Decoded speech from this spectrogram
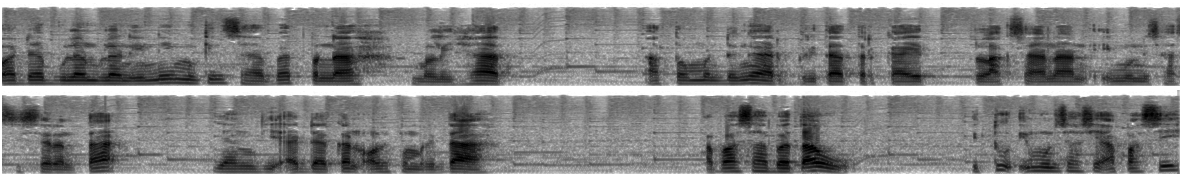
pada bulan-bulan ini mungkin sahabat pernah melihat atau mendengar berita terkait pelaksanaan imunisasi serentak yang diadakan oleh pemerintah. Apa sahabat tahu? Itu imunisasi apa sih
